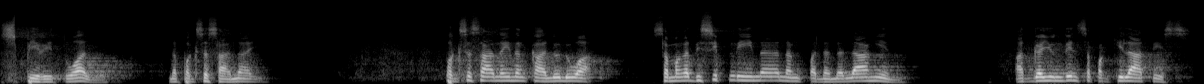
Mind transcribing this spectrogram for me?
Spiritual na pagsasanay. Pagsasanay ng kaluluwa sa mga disiplina ng pananalangin at gayon din sa pagkilatis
